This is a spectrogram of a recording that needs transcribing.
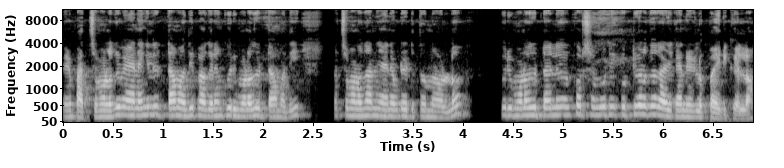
പിന്നെ പച്ചമുളക് വേണമെങ്കിൽ ഇട്ടാൽ മതി. പകരം കുരുമുളക് ഇട്ടാൽ മതി. പച്ചമുളകാണ് ഞാനിവിടെ എടുത്തതേ ഉള്ളൂ. കുരുമുളക് ഇട്ടാൽ കുറച്ചും കൂടി കുട്ടികൾക്ക് കഴിക്കാൻ എളുപ്പമായിരിക്കുമല്ലോ.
